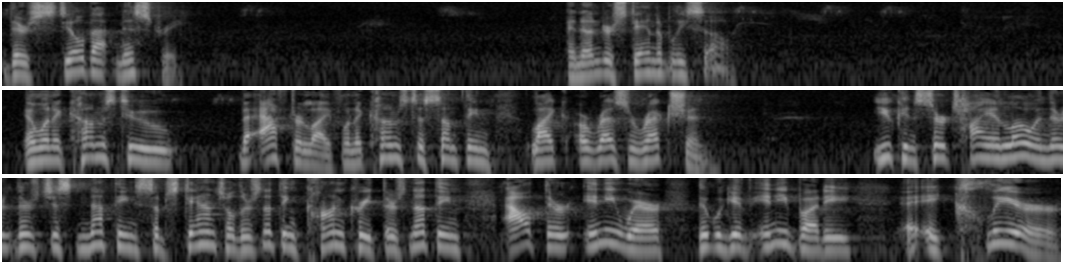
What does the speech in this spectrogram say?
there's still that mystery. and understandably so. And when it comes to the afterlife, when it comes to something like a resurrection, you can search high and low, and there, there's just nothing substantial. There's nothing concrete. There's nothing out there anywhere that would give anybody a, clear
